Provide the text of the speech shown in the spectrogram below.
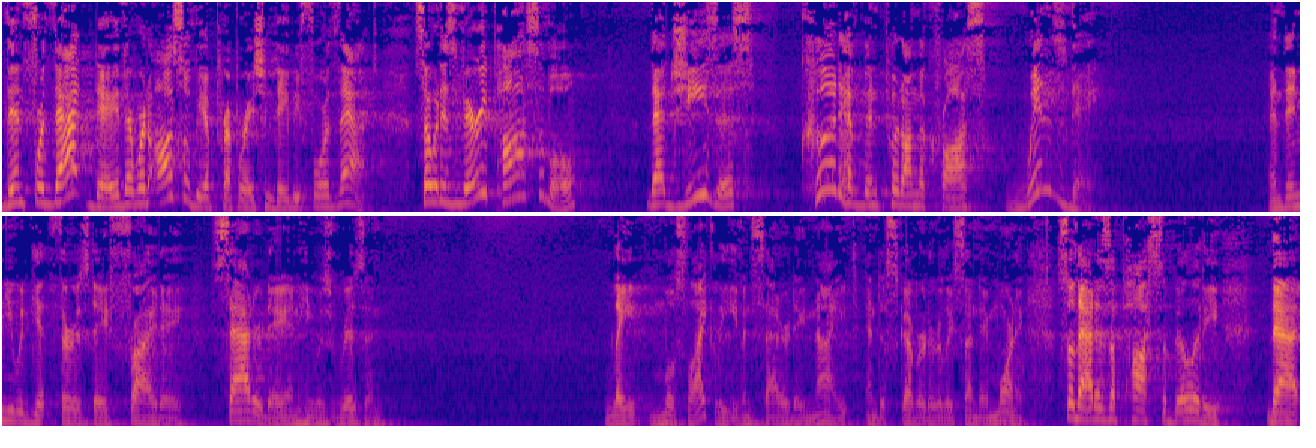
then for that day, there would also be a preparation day before that. So it is very possible that Jesus could have been put on the cross Wednesday. And then you would get Thursday, Friday, Saturday, and he was risen late, most likely even Saturday night, and discovered early Sunday morning. So that is a possibility that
